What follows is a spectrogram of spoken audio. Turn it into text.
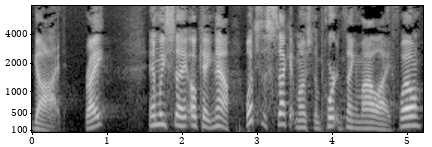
God, right? And we say, okay, now, what's the second most important thing in my life? Well,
